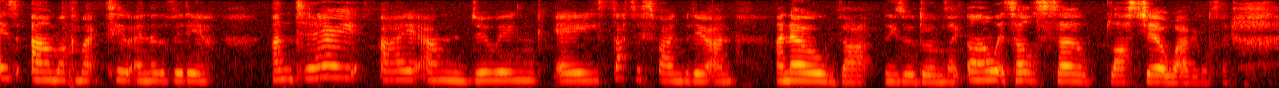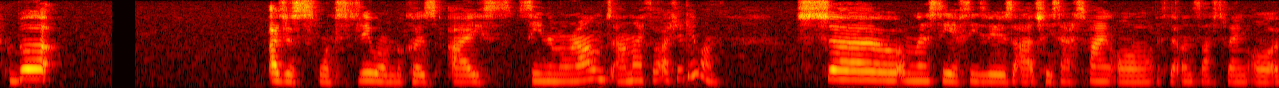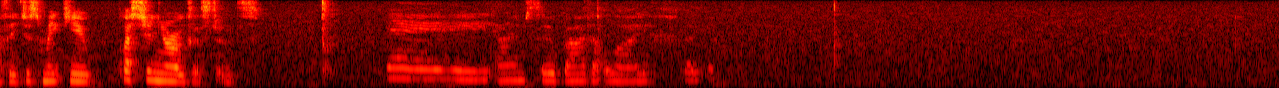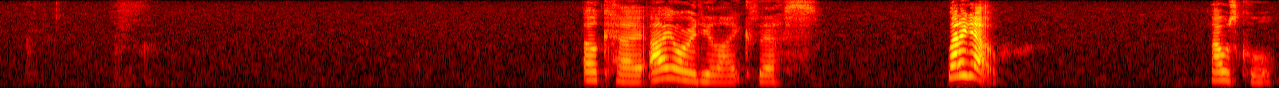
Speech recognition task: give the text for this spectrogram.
guys and welcome back to another video. And today I am doing a satisfying video and I know that these are doing like oh it's also last year or whatever you want to say. But I just wanted to do one because I seen them around and I thought I should do one. So I'm going to see if these videos are actually satisfying or if they're unsatisfying or if they just make you question your existence I'm so bad at life. Okay, I already like this. Where'd I go? That was cool.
